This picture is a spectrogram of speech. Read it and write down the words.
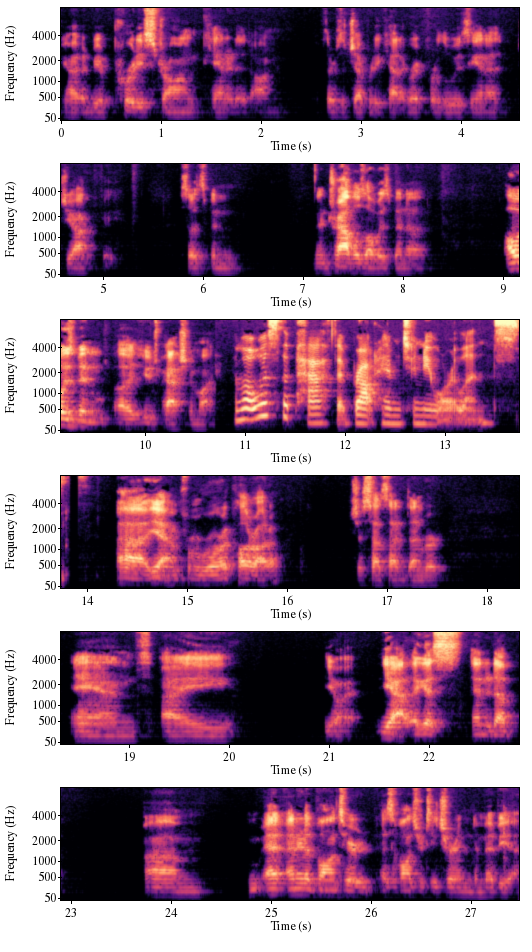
you know, I'd be a pretty strong candidate on there's a Jeopardy category for Louisiana geography. So it's been, and travel's always been a always been a huge passion of mine. And what was the path that brought him to New Orleans? Uh, yeah, I'm from Aurora, Colorado, just outside of Denver, and I, you know, yeah, I guess ended up, um, ended up volunteer as a volunteer teacher in Namibia.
